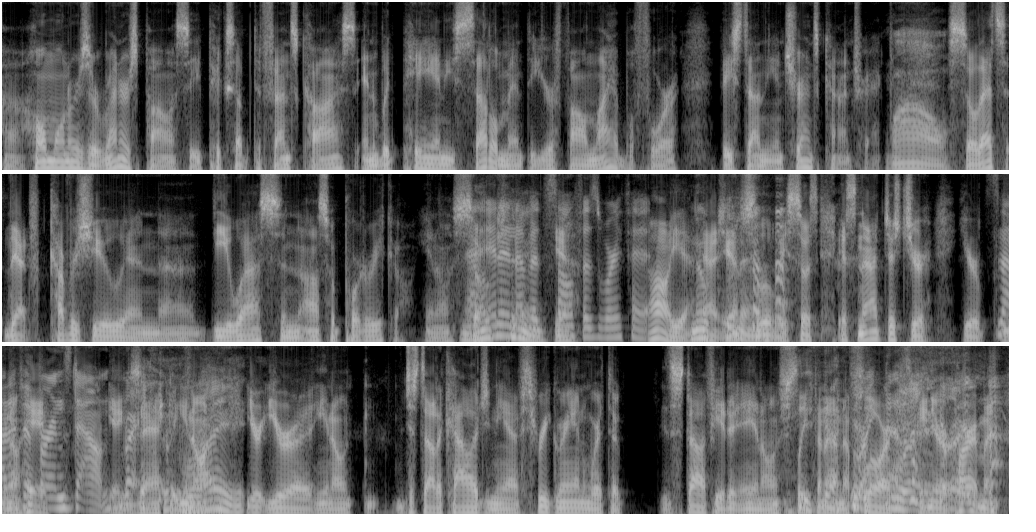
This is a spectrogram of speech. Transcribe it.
uh, homeowners or renters policy picks up defense costs and would pay any settlement that you're found liable for based on the insurance contract. wow So that's that covers you in uh, the U.S. and also Puerto Rico. You know, so that in and of itself Yeah. is worth it. Oh yeah, No a- kidding. absolutely. So it's, it's not just your your. not you know, if it hey, burns down. Right. Exactly. You know, Right. you're you're a, you know just out of college and you have three grand worth of stuff you you know sleeping on the floor in your apartment.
